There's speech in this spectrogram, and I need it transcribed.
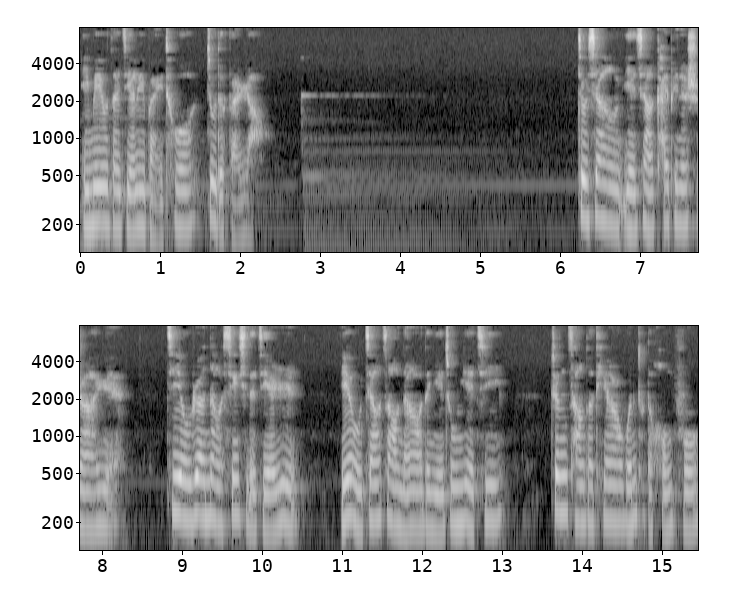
一面又在竭力摆脱旧的烦扰。就像眼下开篇的十二月，既有热闹欣喜的节日，也有焦躁难熬的年终业绩，珍藏的甜而稳妥的鸿福，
